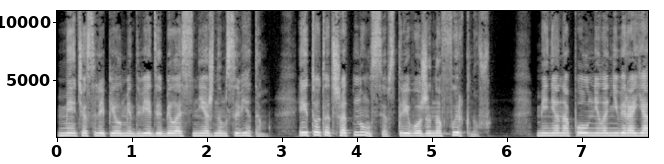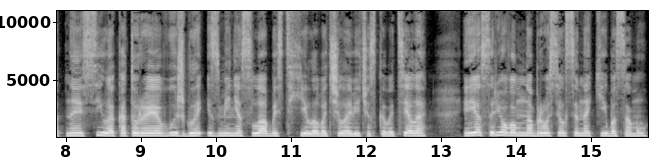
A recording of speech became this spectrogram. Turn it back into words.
Меч ослепил медведя белоснежным светом, и тот отшатнулся, встревоженно фыркнув. Меня наполнила невероятная сила, которая выжгла из меня слабость хилого человеческого тела, и я с ревом набросился на Киба саму,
